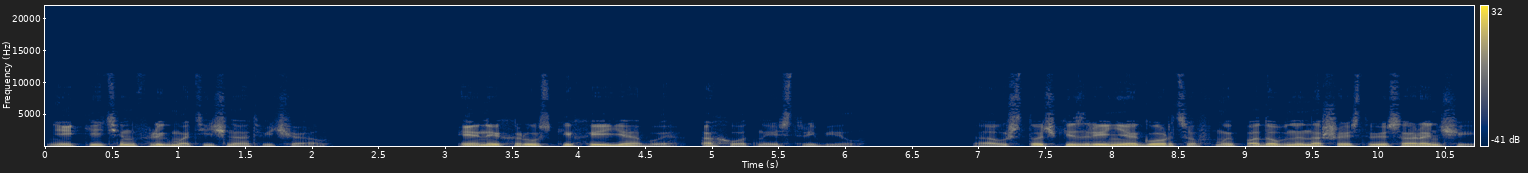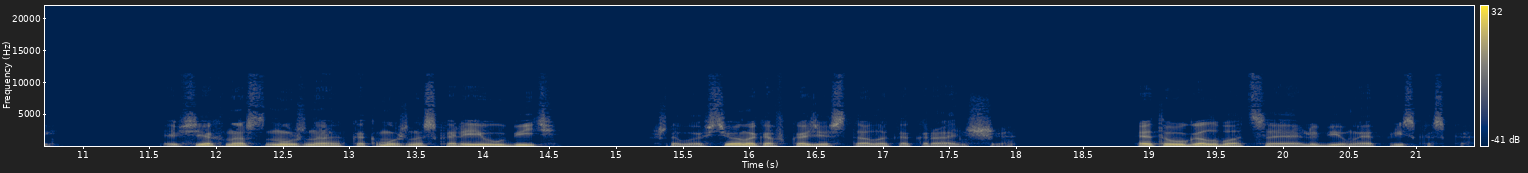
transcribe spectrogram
Никитин флегматично отвечал. — Иных русских и я бы охотно истребил. А уж с точки зрения горцев мы подобны нашествию саранчи, и всех нас нужно как можно скорее убить, чтобы все на Кавказе стало как раньше. Это у Голбация любимая присказка.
